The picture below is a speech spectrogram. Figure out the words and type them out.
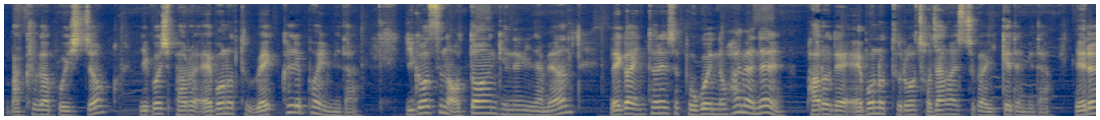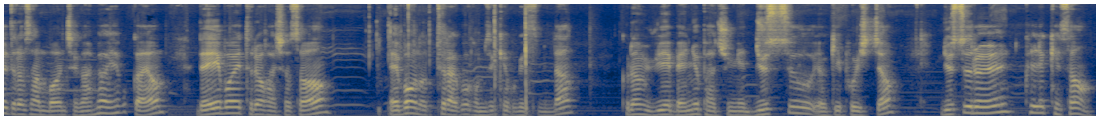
마크가 보이시죠? 이것이 바로 에버노트 web clipper입니다. 이것은 어떠한 기능이냐면 내가 인터넷에 보고 있는 화면을 바로 내 에버노트로 저장할 수가 있게 됩니다. 예를 들어서 한번 제가 한번 해볼까요? 네이버에 들어가셔서 에버노트라고 검색해 보겠습니다. 그럼 위에 메뉴 바 중에 뉴스 여기 보이시죠? 뉴스를 클릭해서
